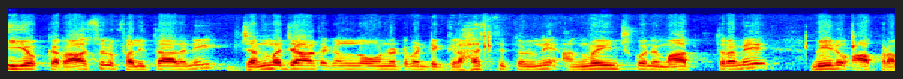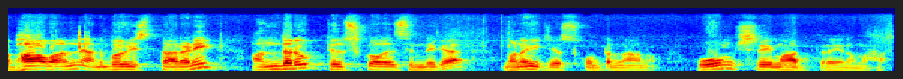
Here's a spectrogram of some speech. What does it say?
ఈ యొక్క రాసుల ఫలితాలని జన్మజాతకంలో ఉన్నటువంటి గ్రహస్థితుల్ని అన్వయించుకొని మాత్రమే మీరు ఆ ప్రభావాలని అనుభవిస్తారని అందరూ తెలుసుకోవాల్సిందిగా మనవి చేసుకుంటున్నాను. ఓం శ్రీమాత్రే నమః.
